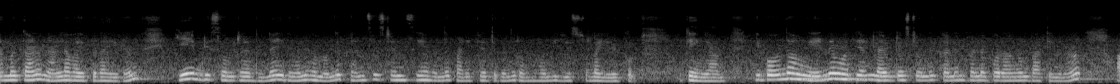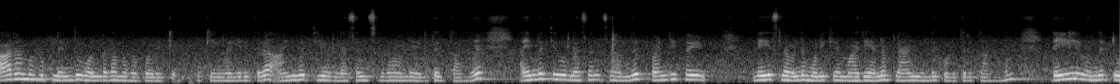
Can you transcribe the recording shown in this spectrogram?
நமக்கான நல்ல வாய்ப்பு தான் இது. ஏன் இப்படி சொல்கிறேன் அப்படின்னா இது வந்து நம்ம வந்து கன்சிஸ்டன்சியாக வந்து படிக்கிறதுக்கு வந்து ரொம்ப வந்து யூஸ்ஃபுல்லாக இருக்கும். ஓகேங்களா? இப்போ வந்து அவங்க என்ன மாதிரியான லைவ் டெஸ்ட் வந்து கண்டக்ட் பண்ண போகிறாங்கன்னு பார்த்தீங்கன்னா ஆறாம் வகுப்புலேருந்து ஒன்பதாம் வகுப்பு வரைக்கும். ஓகேங்களா? இருக்கிற ஐம்பத்தி ஒரு லெசன்ஸ்க்கு தான் வந்து எடுத்திருக்காங்க. ஐம்பத்தி ஒரு லெசன்ஸை வந்து டுவெண்ட்டி ஃபைவ் டேஸில் வந்து முடிக்கிற மாதிரியான பிளான் வந்து கொடுத்துருக்காங்க. டெய்லி வந்து டூ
